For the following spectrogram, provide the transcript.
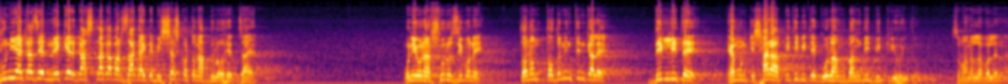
দুনিয়াটা যে নেকের গাছ লাগাবার জায়গা, এটা বিশ্বাস করতো না আব্দুল ওহেদ জায়েদ। উনি ওনার শুরু জীবনে তদনীন্তিন দিল্লিতে, এমনকি সারা পৃথিবীতে গোলাম বান্দি বিক্রি হইত। সোমান আল্লাহ বললেন না?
